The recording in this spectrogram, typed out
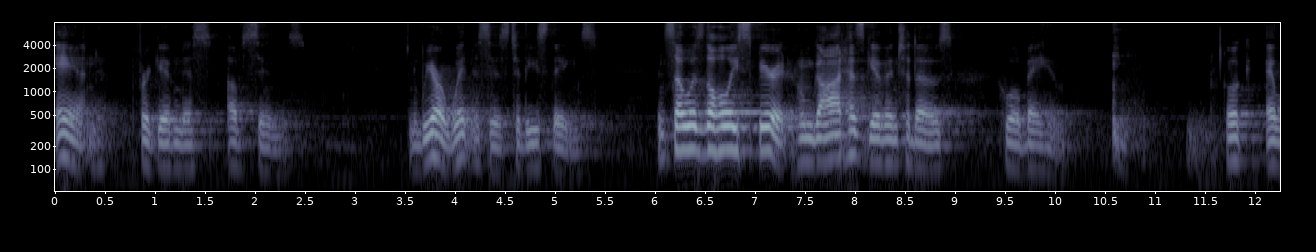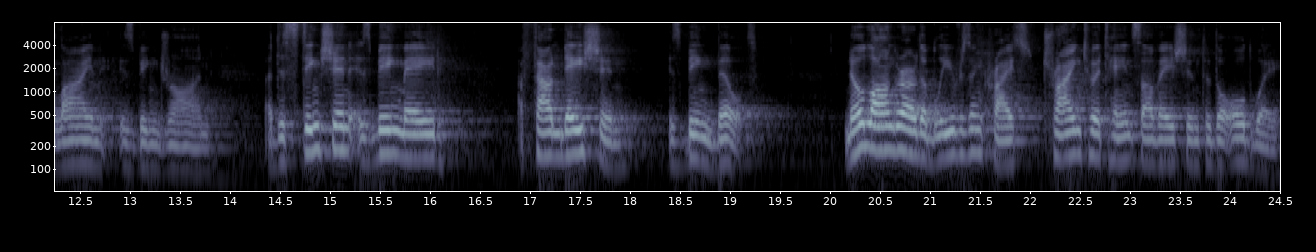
and forgiveness of sins. And we are witnesses to these things. And so is the Holy Spirit, whom God has given to those who obey him. Look, a line is being drawn, a distinction is being made, a foundation is being built. No longer are the believers in Christ trying to attain salvation through the old way,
